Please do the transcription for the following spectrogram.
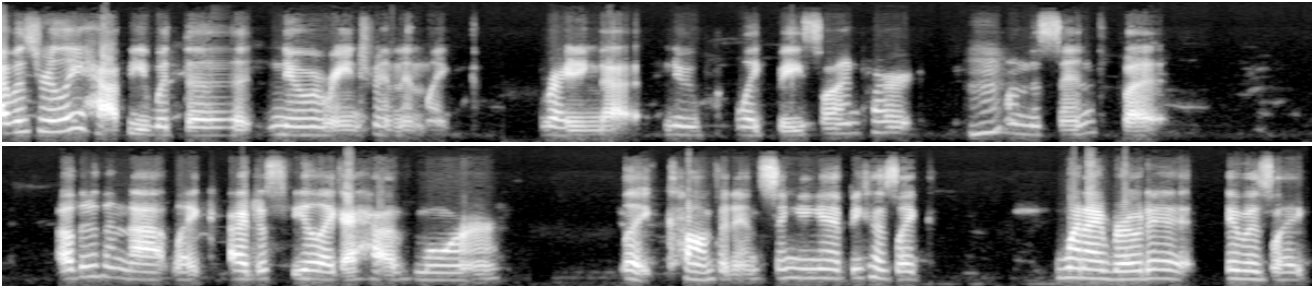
I was really happy with the new arrangement and like writing that new like bass line part Mhm. on the synth, but other than that, like I just feel like I have more like confidence singing it because like when I wrote it, it was like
